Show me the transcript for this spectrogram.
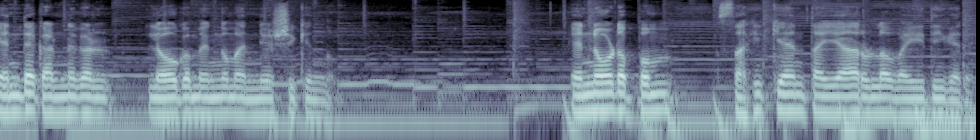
എന്റെ കണ്ണുകൾ ലോകമെങ്ങും അന്വേഷിക്കുന്നു. എന്നോടൊപ്പം സഹിക്കാൻ തയ്യാറുള്ള വൈദികരെ.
